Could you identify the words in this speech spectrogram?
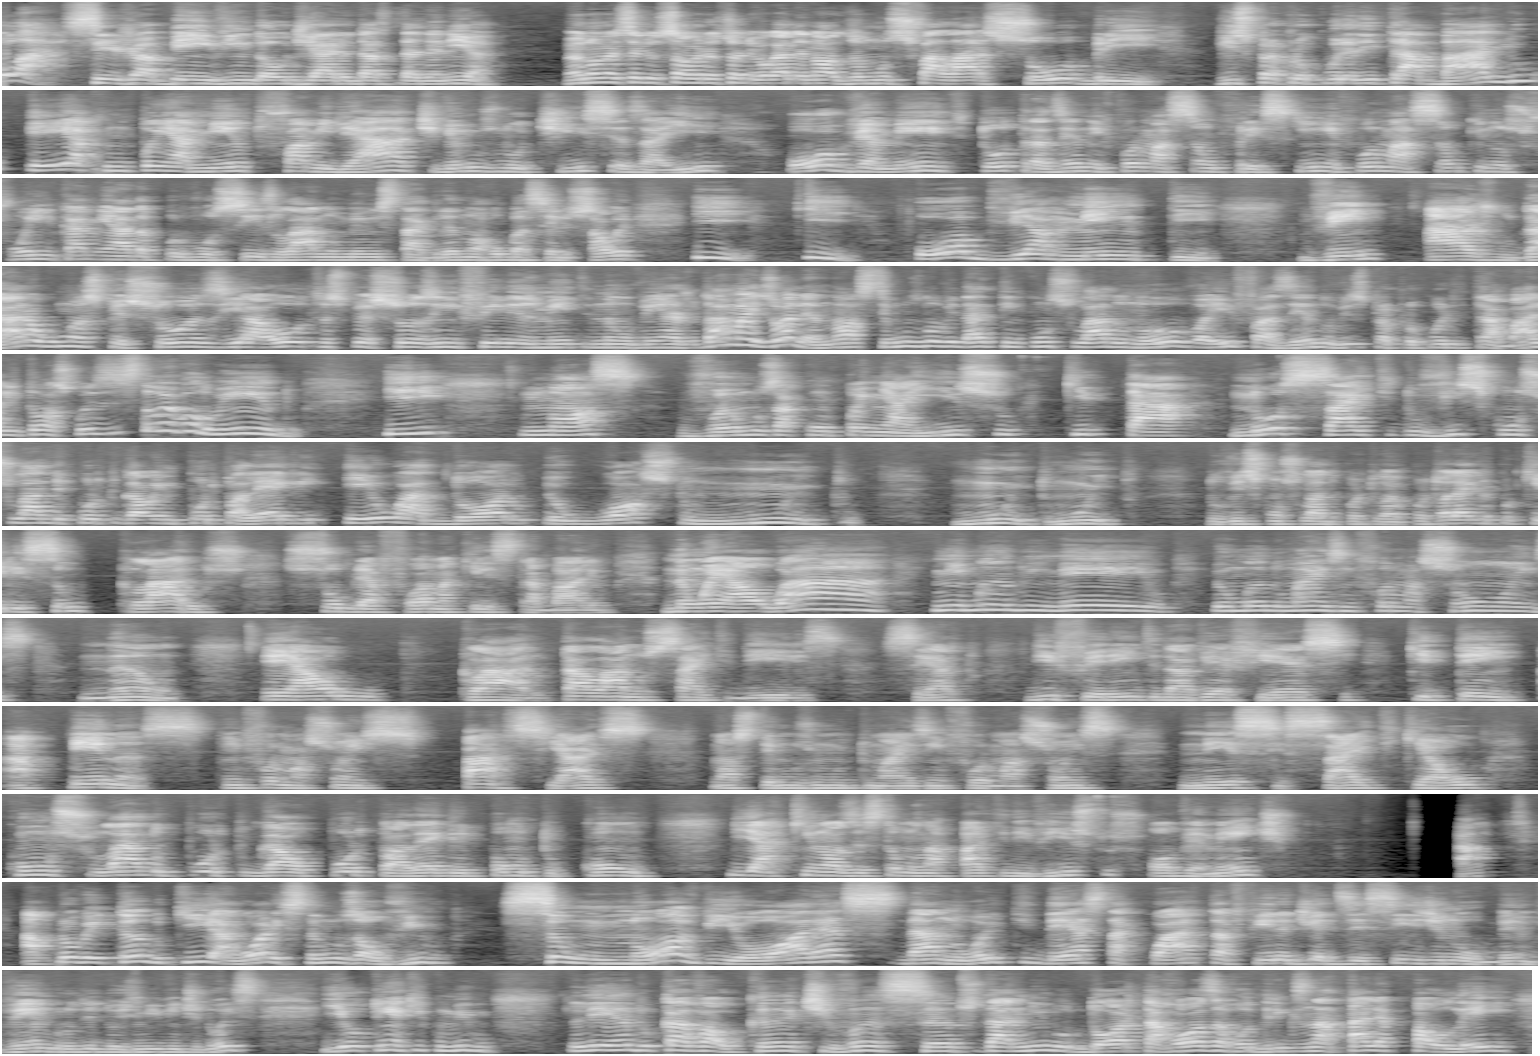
Olá, seja bem-vindo ao Diário da Cidadania. Meu nome é Célio Salve, eu sou advogado e nós vamos falar sobre visto para procura de trabalho e acompanhamento familiar. Tivemos notícias aí. Obviamente, estou trazendo informação fresquinha, informação que nos foi encaminhada por vocês lá no meu Instagram, no arroba Sauer, e que, obviamente, vem a ajudar algumas pessoas e a outras pessoas infelizmente não vêm ajudar, mas olha, nós temos novidade, tem consulado novo aí fazendo visto para procura de trabalho, então as coisas estão evoluindo. E nós vamos acompanhar isso que tá no site do Vice-Consulado de Portugal em Porto Alegre. Eu adoro, eu gosto muito, muito, muito do Vice-Consulado de Portugal em Porto Alegre, porque eles são claros sobre a forma que eles trabalham. Não é algo, ah, me manda um e-mail, eu mando mais informações. Não. É algo claro, tá lá no site deles, certo? Diferente da VFS, que tem apenas informações parciais, nós temos muito mais informações nesse site que é o consuladoportugalportoalegre.com e aqui nós estamos na parte de vistos, obviamente. Tá? Aproveitando que agora estamos ao vivo, são 9 horas da noite desta quarta-feira, dia 16 de novembro de 2022, e eu tenho aqui comigo Leandro Cavalcante, Van Santos, Danilo Dorta, Rosa Rodrigues, Natália Paulei,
